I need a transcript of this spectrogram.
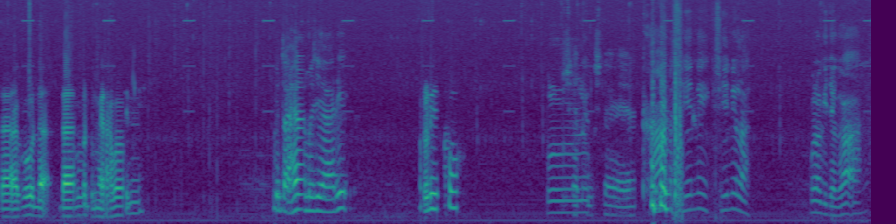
darah gua udah, darah gua udah merah banget ini. Minta helm masih hari. Pelit kok. Pelit. Mana sini, sini lah. Gue lagi jaga A.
